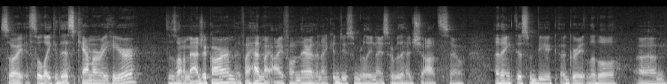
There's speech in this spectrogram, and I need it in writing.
So, I, so like this camera right here, this is on a Magic Arm. If I had my iPhone there, then I could do some really nice over-the-head shots. So I think this would be a, great little um,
